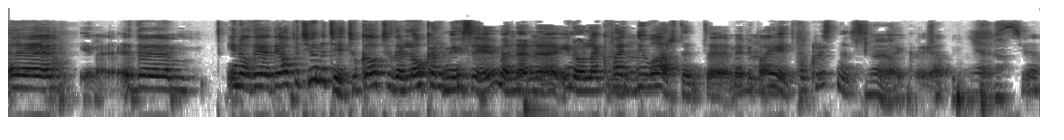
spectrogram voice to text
um, the you know the the opportunity to go to their local museum and then uh, you know like find new art and uh, maybe buy it for Christmas. Yeah, yeah, Like, yeah. exactly. Yes. Yeah.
